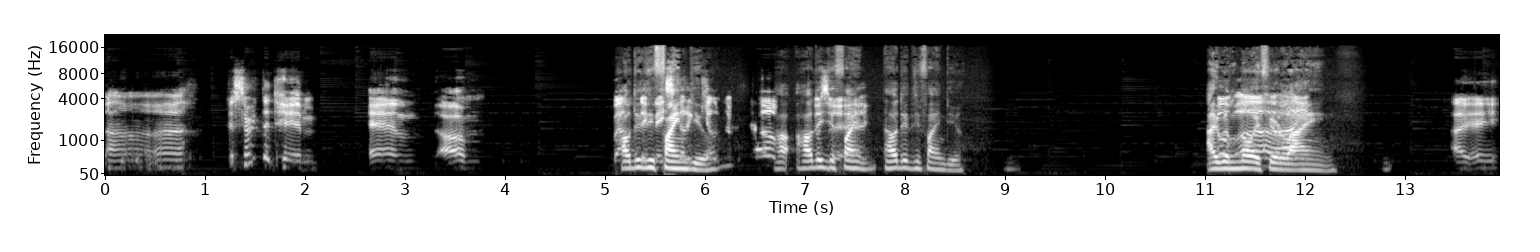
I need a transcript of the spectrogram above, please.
uh, deserted him, and um. well, How did he find you? How, how did you uh, find? How did he find you? I Oh, will know if you're uh, lying. I,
